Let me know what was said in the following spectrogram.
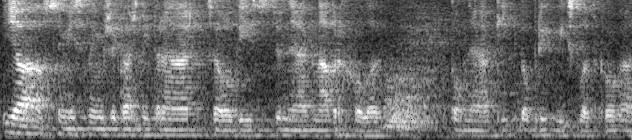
Ja si myslím, že každý tréner chce odísť nejak na vrchole po nejakých dobrých výsledkoch a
